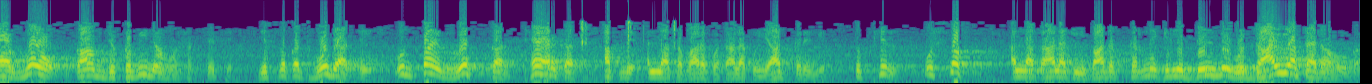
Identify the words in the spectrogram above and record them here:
اور وہ کام جو کبھی نہ ہو سکتے تھے، جس وقت ہو جاتے، ان پر رک کر، ٹھہر کر اپنے اللہ تبارک و تعالیٰ کو یاد کریں گے۔ تو پھر اس وقت اللہ تعالیٰ کی عبادت کرنے کے لیے دل میں وہ دائیا پیدا ہوگا۔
